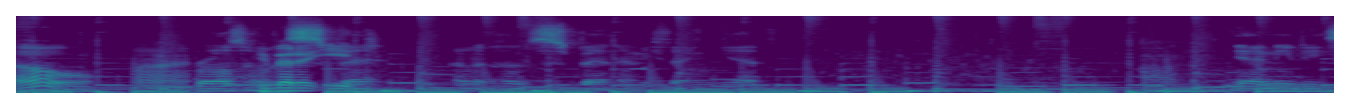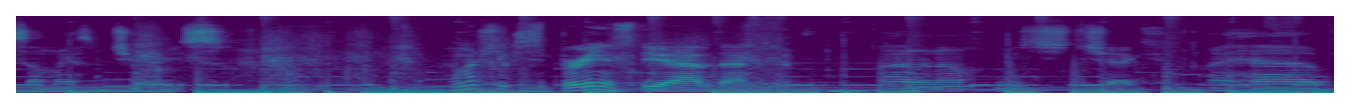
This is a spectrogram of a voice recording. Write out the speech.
Oh, alright. I also You better spent, I haven't, haven't spent anything yet. Yeah, I need to eat something. I got some cherries. How much experience do you have then? I don't know. Let me just check. I have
